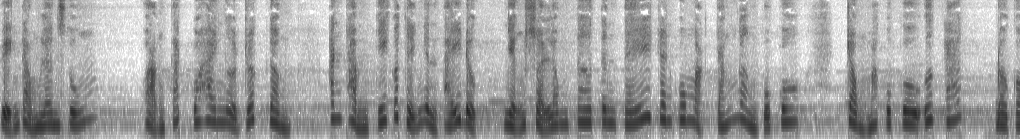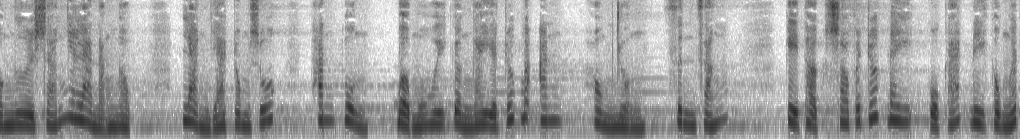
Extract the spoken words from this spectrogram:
chuyển động lên xuống. Khoảng cách của hai người rất gần, anh thậm chí có thể nhìn thấy được những sợi lông tơ tinh tế trên khuôn mặt trắng ngần của cô, trong mắt của cô ướt át, đôi con người sáng như là nặng ngọc, làn da trong suốt, thanh thuần, bờ môi gần ngay ở trước mắt anh, hồng nhuận, xinh xắn. Kỳ thật so với trước đây, cô khác đi không ít,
